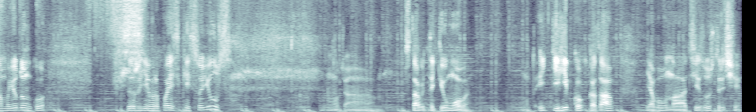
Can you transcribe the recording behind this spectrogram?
на мою думку, це ж Європейський Союз от, е, ставить такі умови. От, і Тігіпко казав, я був на цій зустрічі,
